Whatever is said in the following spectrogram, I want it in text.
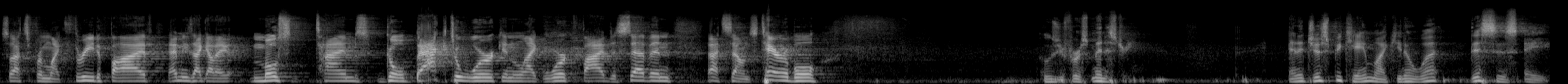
So that's from like three to five. That means I got to most times go back to work and like work five to seven. That sounds terrible. Who's your first ministry? And it just became like, you know what? This is a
